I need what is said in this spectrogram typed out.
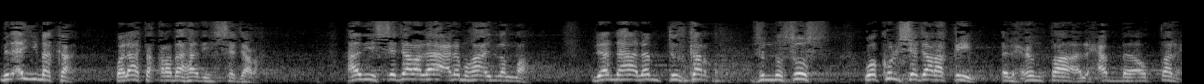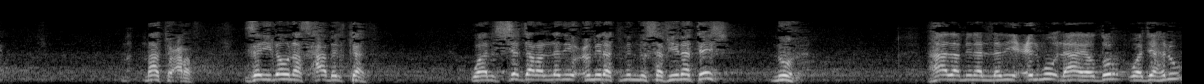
من أي مكان ولا تقربا هذه الشجرة. هذه الشجرة لا يعلمها إلا الله. لأنها لم تذكر في النصوص وكل شجرة قيل الحنطة الحبة الطلح ما تعرف. زي لون أصحاب الكهف. والشجر الذي عملت منه سفينة إيش؟ نوح. هذا من الذي علمه لا يضر وجهله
